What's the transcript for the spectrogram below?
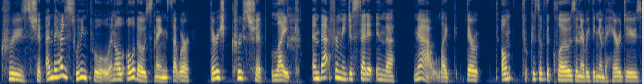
cruise ship and they had a swimming pool and all, all of those things that were very cruise ship like. And that for me just set it in the now like they're um, because of the clothes and everything and the hairdos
